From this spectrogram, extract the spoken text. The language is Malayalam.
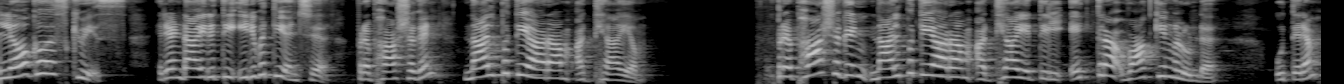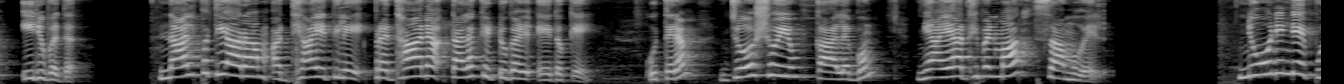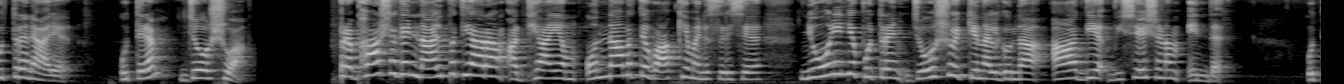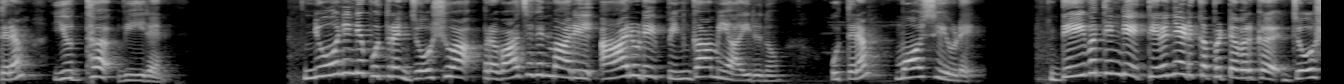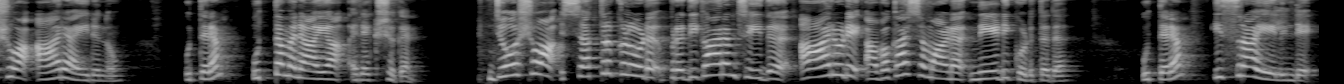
ലോഗോസ് ക്വിസ് രണ്ടായിരത്തി ഇരുപത്തിയഞ്ച് പ്രഭാഷകൻ നാൽപ്പത്തിയാറാം അധ്യായം. പ്രഭാഷകൻ നാൽപ്പത്തിയാറാം അധ്യായത്തിൽ എത്ര വാക്യങ്ങളുണ്ട്? ഉത്തരം ഇരുപത്. നാൽപ്പത്തിയാറാം അധ്യായത്തിലെ പ്രധാന തലക്കെട്ടുകൾ ഏതൊക്കെ? ഉത്തരം ജോഷുയും കാലബും ന്യായാധിപന്മാർ സാമുവേൽ. നൂനിന്റെ പുത്രനാര്? ഉത്തരം ജോഷുവ. പ്രഭാഷകൻ നാൽപ്പത്തിയാറാം അധ്യായം ഒന്നാമത്തെ വാക്യമനുസരിച്ച് നൂനിന്റെ പുത്രൻ ജോഷുവയ്ക്ക് നൽകുന്ന ആദ്യ വിശേഷണം എന്ത്? ഉത്തരം യുദ്ധവീരൻ. നൂനിന്റെ പുത്രൻ ജോഷുവ പ്രവാചകന്മാരിൽ ആരുടെ പിൻഗാമിയായിരുന്നു? ഉത്തരം മോശയുടെ. ദൈവത്തിന്റെ തിരഞ്ഞെടുക്കപ്പെട്ടവർക്ക് ജോഷുവ ആരായിരുന്നു? ഉത്തരം ഉത്തമനായ രക്ഷകൻ. ജോഷുവ ശത്രുക്കളോട് പ്രതികാരം ചെയ്ത് ആരുടെ അവകാശമാണ് നേടിക്കൊടുത്തത്? ഉത്തരം ഇസ്രായേലിന്റെ.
